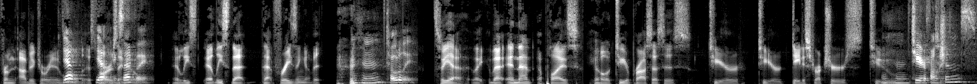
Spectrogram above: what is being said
from the object oriented Yeah, world, as yeah, far as I exactly. know. At least, at least that that phrasing of it. hmm totally. So yeah, like that, and that applies, you know, to your processes, to your to your data structures, to hmm To your functions.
